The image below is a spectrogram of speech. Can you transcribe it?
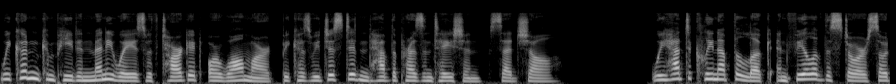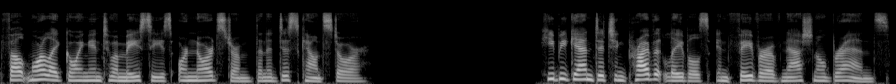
We couldn't compete in many ways with Target or Walmart because we just didn't have the presentation, said Shull. We had to clean up the look and feel of the store so it felt more like going into a Macy's or Nordstrom than a discount store he began ditching private labels in favor of national brands.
